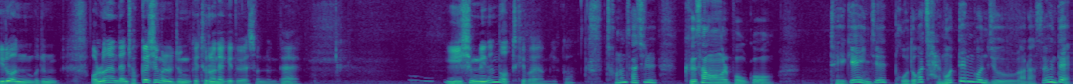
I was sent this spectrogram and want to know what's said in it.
이런 뭐 좀 언론에 대한 적개심을 좀 이렇게 드러내기도 했었는데 이 심리는 어떻게 봐야 합니까? 저는 사실 그 상황을 보고 되게 이제 보도가 잘못된 건 줄 알았어요. 근데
